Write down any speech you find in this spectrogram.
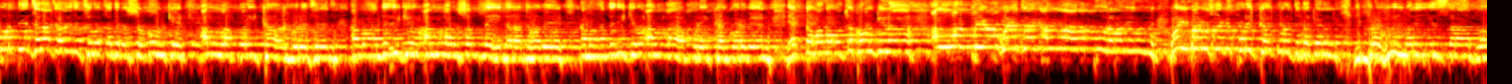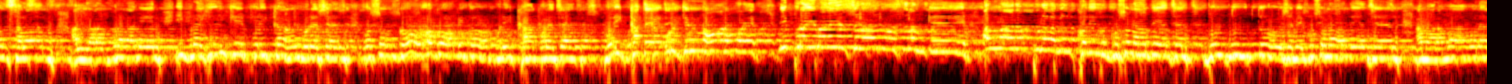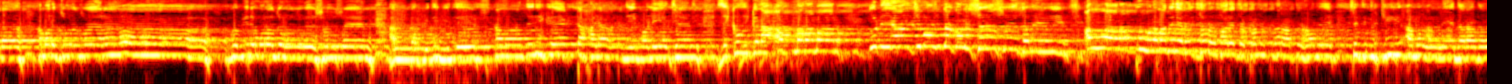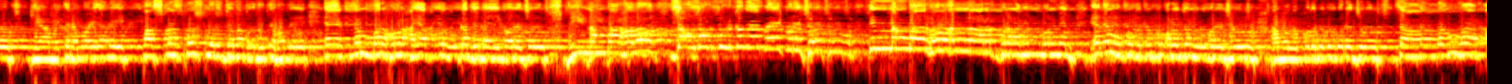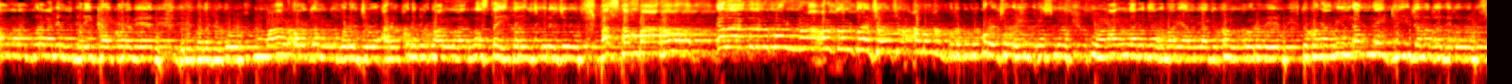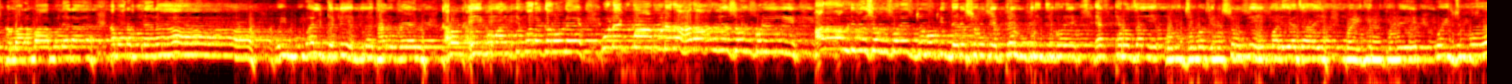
ছিল পূর্ববর্তী যারা জানি ছিল তাদের সকলকে আল্লাহ পরীক্ষা করেছেন আমাদেরকেও আল্লাহর সামনে দাঁড়াতে হবে, আমাদেরকেও আল্লাহ পরীক্ষা করবেন। একটা মানুষ যখন কিনা আল্লাহর প্রিয় হয়ে যায়, আল্লাহ ওই মানুষটাকে পরীক্ষা করতে থাকেন। ইব্রাহিম সালাম আল্লাহ রাব্বুল ইব্রাহিমকে পরীক্ষা করেছেন, অসংখ্য অগণিত পরীক্ষা করেছেন। পরীক্ষাতে উত্তীর্ণ হওয়ার পরে ইব্রাহিম আলাইহিস ঘোষণা দিয়েছেন বন্ধুত্ব হিসেবে ঘোষণা দিয়েছেন। আমার মা বোনেরা আমার যুবক গভীর মনোযোগ দিয়ে শুনবেন আল্লাহ পৃথিবীতে আমাদেরকে একটা হায়াত দিয়ে পাঠিয়েছেন। যে কোন কিনা আপনার আমার দুনিয়ার জীবন যখন শেষ হয়ে যাবে, আল্লাহ রাব্বুল দরবারে যখন দাঁড়াতে হবে, সেদিন কি আমল নিয়ে দাঁড়াবো? কিয়ামতের ময়দানে পাঁচটা প্রশ্নের জবাব দিতে হবে। এক নম্বর হলো হায়াত কোন কাজে ব্যয় করেছ। দুই নম্বর হলো যৌবন কোন কাজে বলবেন এলেম কতটুকু অর্জন করেছ, আমল কতটুকু করেছ। চার নম্বর আল্লাহ রাব্বুল আলামিন পরীক্ষা করবেন, তুমি কতটুকু মাল অর্জন করেছ আর কতটুকু আল্লাহর রাস্তায় খরচ করেছ। পাঁচ নাম্বার হলো এলেম কতটুকু অর্জন করেছ, আমল কতটুকু করেছ এই প্রশ্ন মহান আল্লাহর দরবারে আল্লাহ যখন করবেন, তখন আমি আপনি কি জবাব দেব? আমার মা বোনেরা, আমার বোনেরা, ওই মোবাইল থেকে দূরে থাকবেন। কারণ এই মোবাইল টিপার কারণে অনেক মা বোনেরা হারাম রিলেশন করে, হারাম রিলেশন করে যুবকদের সঙ্গে প্রেম প্রীতি করে, এক পর্যায়ে ওই যুবকের সঙ্গে পালিয়ে যায়। ওই দিন পরে ওই যুবক,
